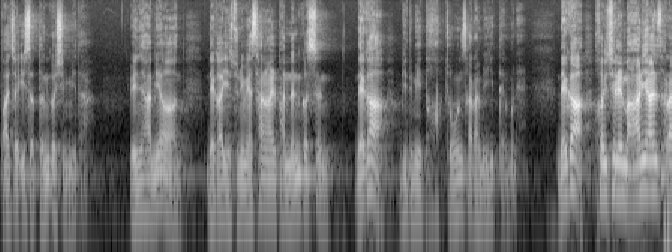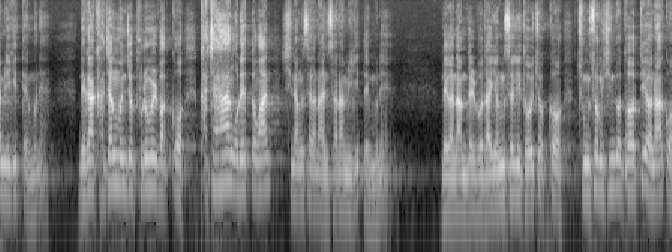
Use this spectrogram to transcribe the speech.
빠져 있었던 것입니다. 왜냐하면 내가 예수님의 사랑을 받는 것은 내가 믿음이 더 좋은 사람이기 때문에 내가 헌신을 많이 한 사람이기 때문에 내가 가장 먼저 부름을 받고 가장 오랫동안 신앙생활 한 사람이기 때문에 내가 남들보다 영성이 더 좋고 충성심도 더 뛰어나고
